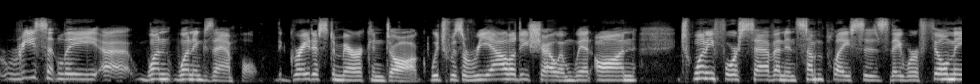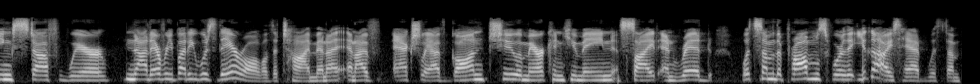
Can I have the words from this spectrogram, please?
recently, uh, one one example, The Greatest American Dog, which was a reality show and went on 24/7 in some places they were filming stuff where not everybody was there all of the time and I and I've actually I've gone to American Humane site and read what some of the problems were that you guys had with them.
